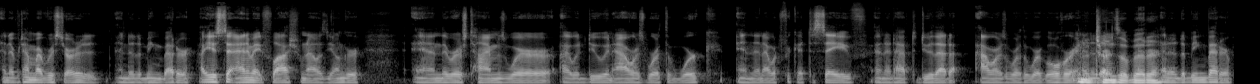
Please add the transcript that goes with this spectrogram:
and every time I've restarted, it ended up being better. I used to animate Flash when I was younger, and there was times where I would do an hour's worth of work, and then I would forget to save, and I'd have to do that hour's worth of work over, and, And it turns up, out better. Ended up being better.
